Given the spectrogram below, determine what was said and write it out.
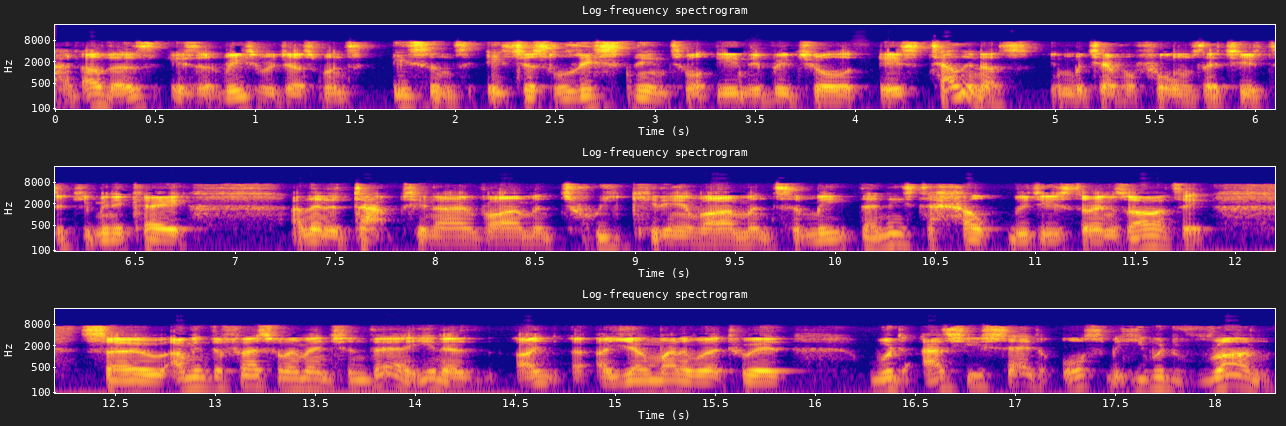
and others, is that reasonable adjustments isn't. It's just listening to what the individual is telling us in whichever forms they choose to communicate and then adapting our environment, tweaking the environment to meet their needs to help reduce their anxiety. So, I mean, the first one I mentioned there, you know, I, a young man I worked with would, as you said, also he would run,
